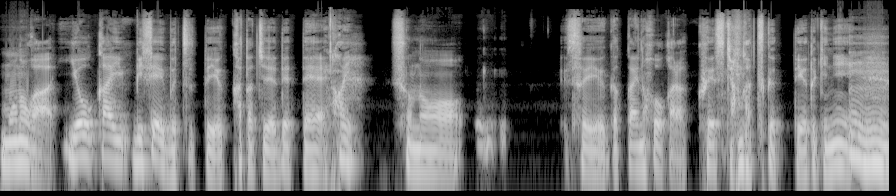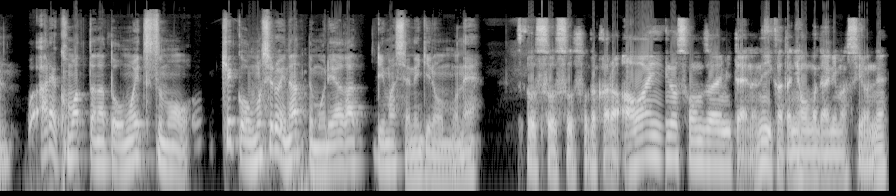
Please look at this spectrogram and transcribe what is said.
ものが妖怪微生物っていう形で出て、はい。その、そういう学会の方からクエスチョンがつくっていう時に、うんうん。あれ困ったなと思いつつも、結構面白いなって盛り上がりましたね、議論もね。そうそうそうそう。だから、淡いの存在みたいなね、言い方日本語でありますよね。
